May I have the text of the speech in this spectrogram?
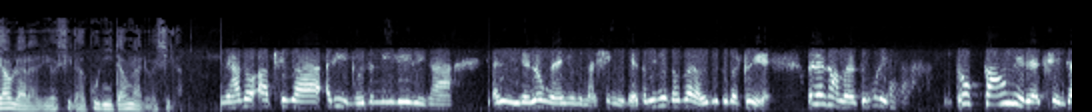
ရောက်လာတာတွေရောရှိတာကုညီတောင်းတာတွေရောရှိတာများသောအားဖြင့်ကအဲ့ဒီလူသမီးလေးတွေက အဲ့ဒီလေလုပ်ငန်းရုံတွေမှာရှိနေတယ်တမီးလေးတော့ကြတာလေးတူတူတွေ့တယ်အဲ့ဒီခါမှာသူတို့တွေကသူကောင်းနေတဲ့အချိန်ကြ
